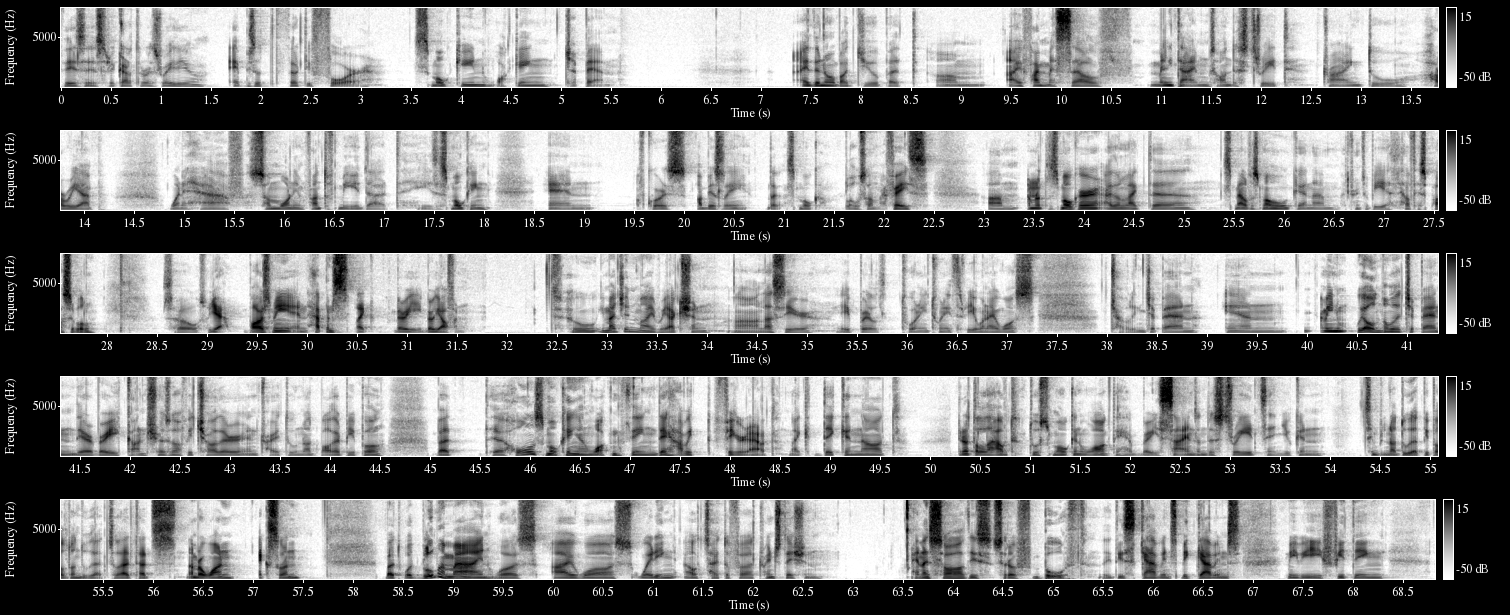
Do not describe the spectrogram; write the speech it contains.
This is Ricard Torres Radio, episode 34 Smoking, Walking, Japan. I don't know about you, but um, I find myself many times on the street trying to hurry up when I have someone in front of me that is smoking. And of course, obviously, the smoke blows on my face. Um, I'm not a smoker, I don't like the smell of smoke, and I'm trying to be as healthy as possible. So, so yeah, bothers me and happens like very, very often. So imagine my reaction uh, last year, April 2023, when I was traveling Japan. And I mean, we all know that Japan, they're very conscious of each other and try to not bother people. But the whole smoking and walking thing, they have it figured out. Like they cannot, they're not allowed to smoke and walk. They have very signs on the streets and you can simply not do that. People don't do that. So that, that's number one, excellent. But what blew my mind was I was waiting outside of a train station and I saw this sort of booth, these cabins, big cabins, maybe fitting,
